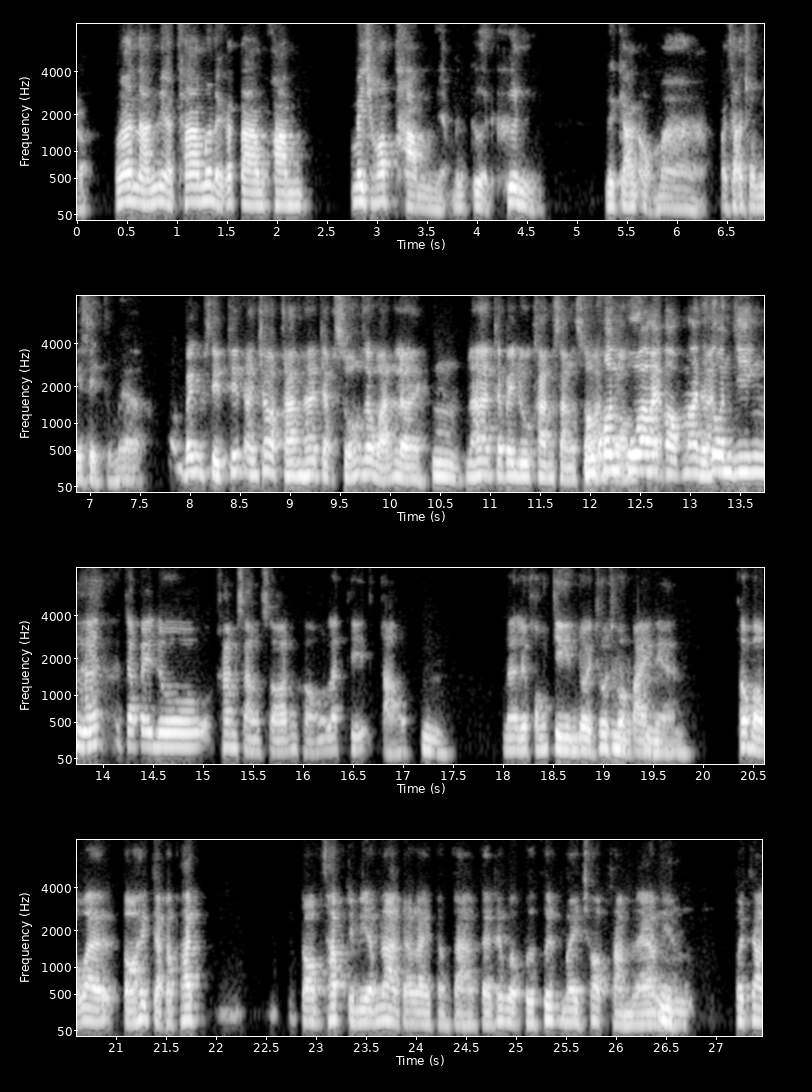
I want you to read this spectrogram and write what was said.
ครับเพราะฉะนั้นเนี่ยถ้าเมื่อไหร่ก็ตามความไม่ชอบธรรมเนี่ยมันเกิดขึ้น ในการออกมาประชาชนมีสิทธิ์ถูกไหมฮะเป็นสิทธิอันชอบทำฮะจากสวงสวรรค์เลยอืมนะฮะจะไปดูคำสั่งสอนบางคนของกลัวไหมออกมาเดี๋ยวโดนยิงอย่างเงี้ยฮะจะไปดูคำสั่งสอนของลัทธิเต๋าอืมนะหรือของจีนโดยทั่ว ๆ ไปเนี่ย เขาบอกว่าต่อให้จักรพรรดิจอมทัพจะมีอำนาจอะไรต่างๆ แต่ถ้าว่าประพฤติไม่ชอบทำแล้วอืเนี่ยมพระเจ้า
